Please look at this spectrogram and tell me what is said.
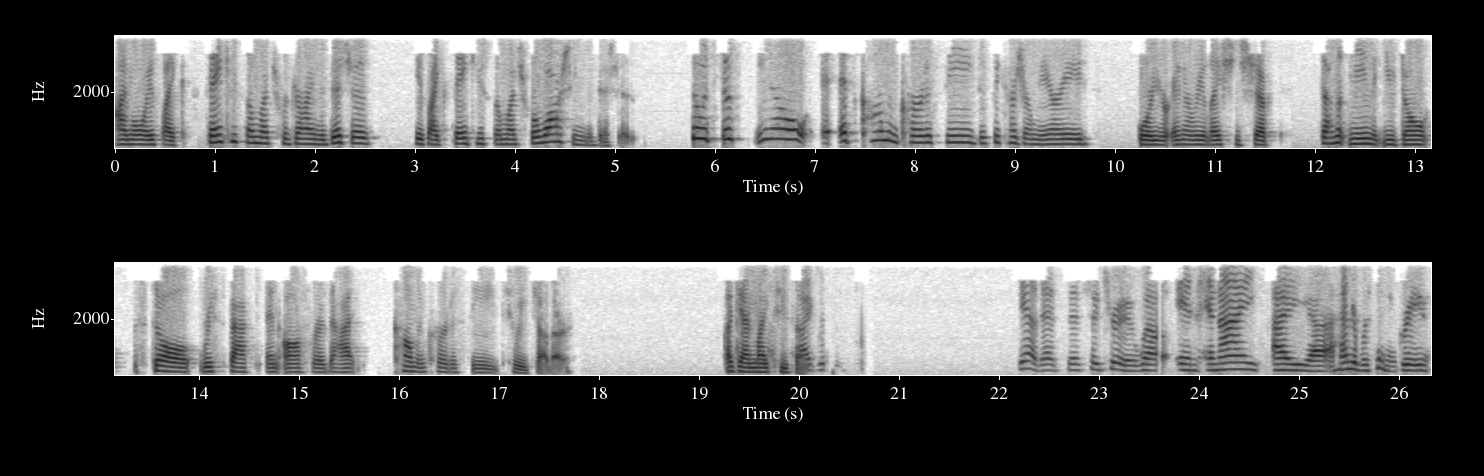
I'm always like, thank you so much for drying the dishes. He's like, thank you so much for washing the dishes. So it's just, you know, it's common courtesy just because you're married or you're in a relationship doesn't mean that you don't still respect and offer that common courtesy to each other. Again, my two cents. Yeah, that's that's so true. Well, and and I I uh, 100% agree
